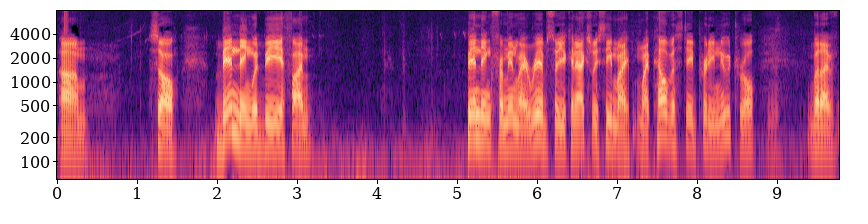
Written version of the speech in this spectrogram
Um, so bending would be if I'm bending from in my ribs, so you can actually see my, my pelvis stayed pretty neutral, but I've,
